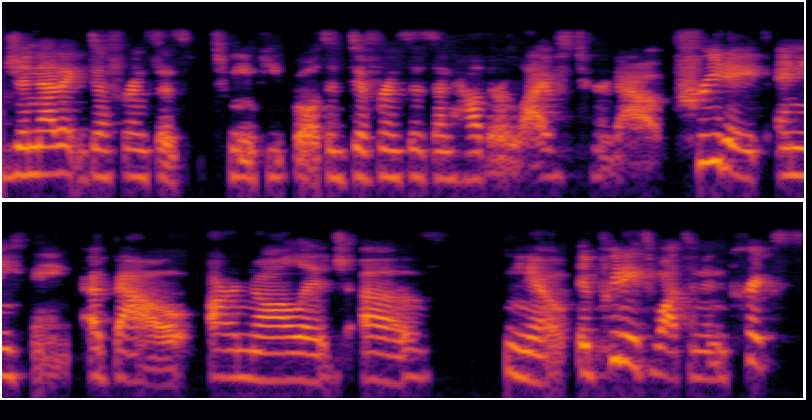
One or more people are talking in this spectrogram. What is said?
genetic differences between people to differences in how their lives turned out predates anything about our knowledge of, you know, it predates Watson and Crick's.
